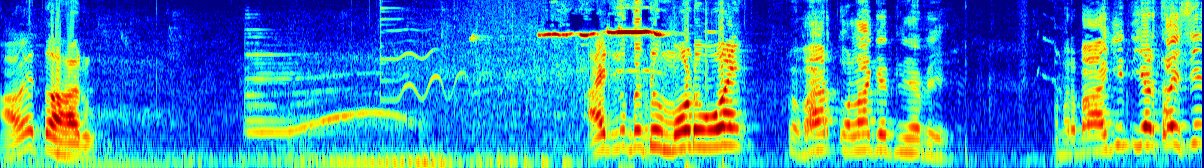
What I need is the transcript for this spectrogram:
આવે તો સારું આટલું બધું મોડું હોય? વાર તો લાગે જ નહીં હવે. અમારા બા આગી તૈયાર થાય છે.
